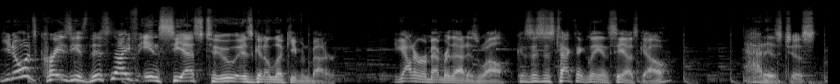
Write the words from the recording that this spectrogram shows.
You know what's crazy is this knife in CS2 is gonna look even better. You got to remember that as well, because this is technically in CSGO. That is just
